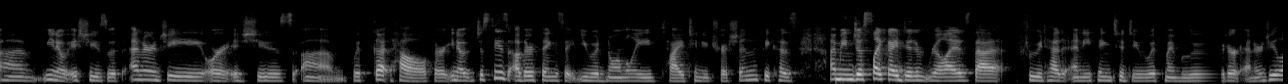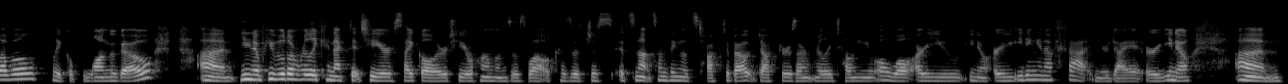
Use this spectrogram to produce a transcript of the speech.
um, you know issues with energy or issues um, with gut health or you know just these other things that you would normally tie to nutrition because i mean just like i didn't realize that food had anything to do with my mood or energy level like long ago um, you know people don't really connect it to your cycle or to your hormones as well because it just it's not something that's talked about. Doctors aren't really telling you oh well are you you know are you eating enough fat in your diet? or you know um,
